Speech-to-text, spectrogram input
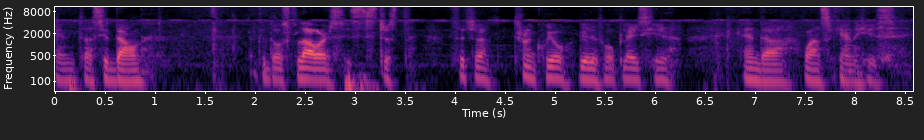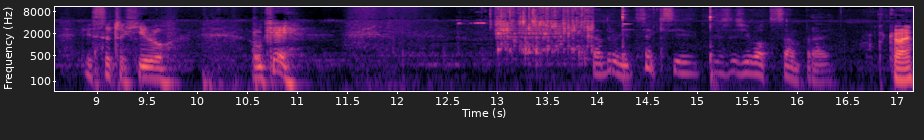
and uh, sit down. Look at those flowers. It's just such a tranquil, beautiful place here. And uh, once again, he's he's such a hero. Okay. А другите, всеки си живота сам прави. Така е.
